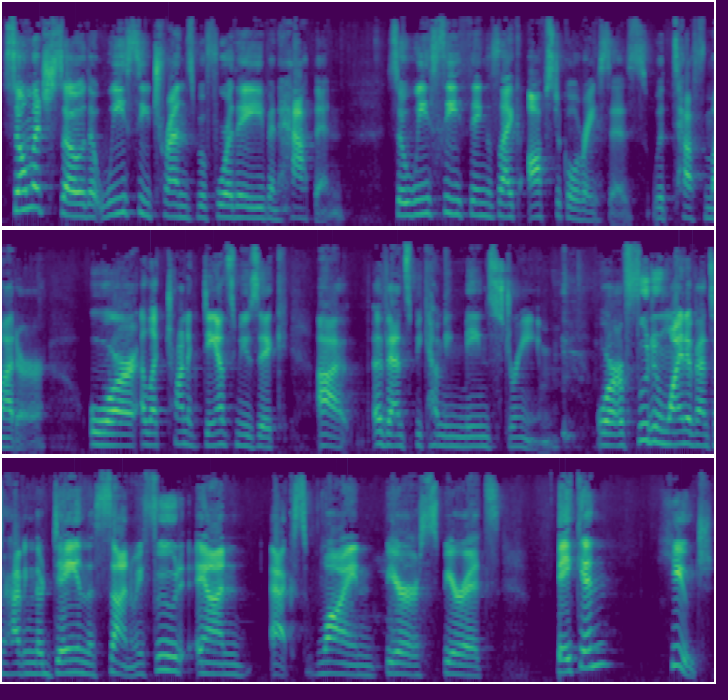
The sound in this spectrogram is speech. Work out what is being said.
So much so that we see trends before they even happen. So we see things like obstacle races with Tough Mudder or electronic dance music uh, events becoming mainstream or food and wine events are having their day in the sun. I mean, food and X, wine, beer, spirits, bacon, huge.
